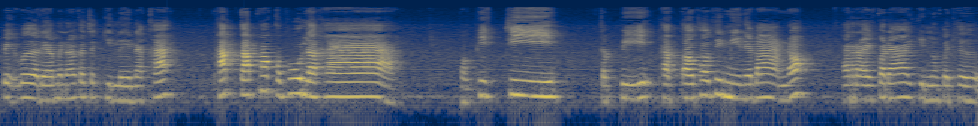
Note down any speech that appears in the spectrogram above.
เปะเวอร์แล้วไม่น้อยก็จะกินเลยนะคะ พักกับพักกับพูดละค่ะบอกพริกจีกะปิผักเอาเท่าที่มีในบ้านเนาะอะไรก็ได้กินลงไปเถอะ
